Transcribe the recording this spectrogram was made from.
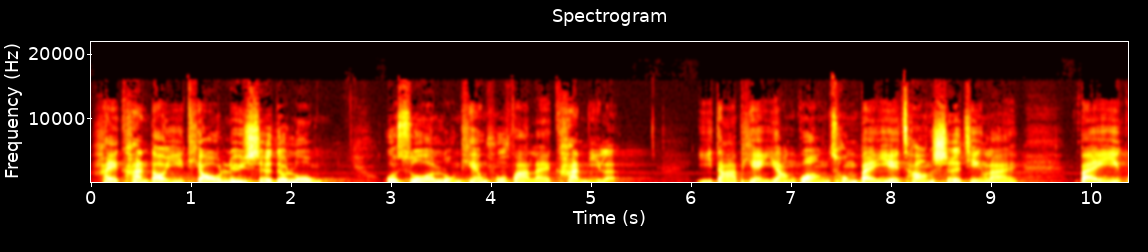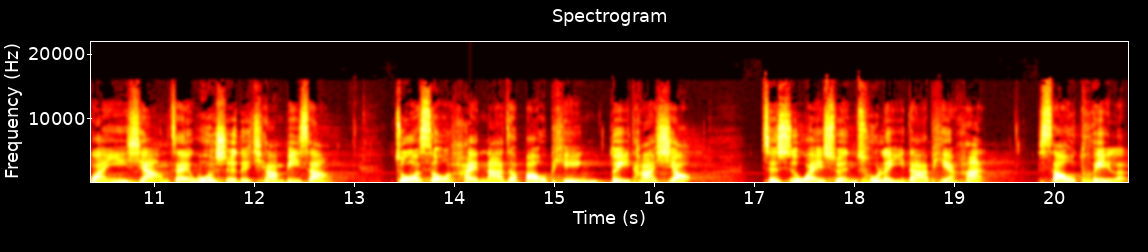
还看到一条绿色的龙。我说龙天护法来看你了。一大片阳光从百叶窗射进来，白衣观音像在卧室的墙壁上，左手还拿着宝瓶对他笑。这是外孙出了一大片汗，烧退了。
